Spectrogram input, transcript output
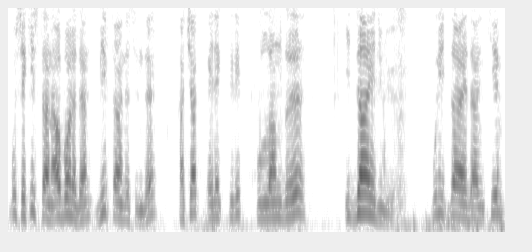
Bu 8 tane aboneden bir tanesinde kaçak elektrik kullandığı iddia ediliyor. Bunu iddia eden kim?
